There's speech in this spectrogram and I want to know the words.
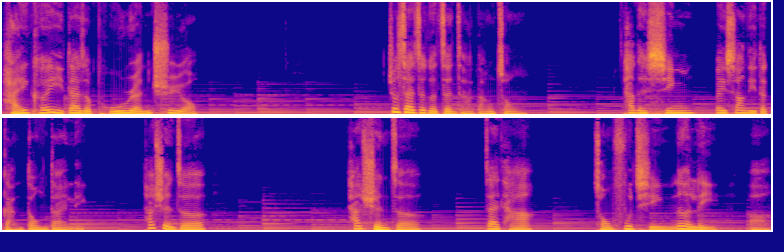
还可以带着仆人去哦。就在这个挣扎当中，他的心被上帝的感动带领，他选择，他选择，在他从父亲那里啊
